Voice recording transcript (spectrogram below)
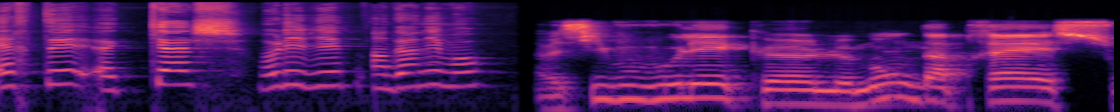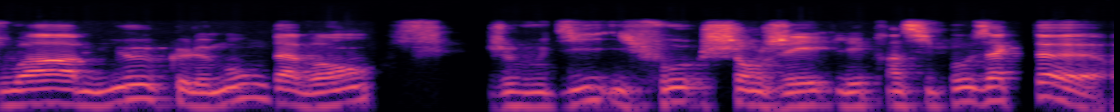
RTCash. Olivier, un dernier mot si vous voulez que le monde d'après soit mieux que le monde d'avant, je vous dis, il faut changer les principaux acteurs.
